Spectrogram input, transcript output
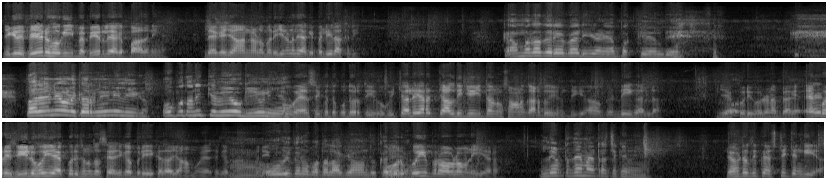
ਜੇ ਕਿਤੇ ਫੇਰ ਹੋ ਗਈ ਮੈਂ ਫੇਰ ਲਿਆ ਕੇ ਪਾ ਦੇਣੀ ਆ। ਲੈ ਕੇ ਜਾਣ ਨਾਲੋਂ ਮੈਂ ਰੀਜਨਲ ਲਿਆ ਕੇ ਪਹਿਲੀ ਰੱਖ ਲਈ। ਕੰਮ ਤਾਂ ਤੇਰੇ ਭੈੜੀ ਹੋਣੇ ਆ ਪੱਕੇ ਹੁੰਦੇ। ਪਰ ਇਹਨੇ ਹੁਣ ਕਰਨੀ ਨਹੀਂ ਲੀਕ। ਉਹ ਪਤਾ ਨਹੀਂ ਕਿਵੇਂ ਹੋ ਗਈ ਹੋਣੀ ਆ। ਉਹ ਵੈਸੇ ਕਿਤੇ ਕੁਦਰਤੀ ਹੋ ਗਈ। ਚੱਲ ਯਾਰ ਜਲਦੀ ਚੀਜ਼ ਦਾ ਨੁਕਸਾਨ ਕਰ ਦੋ ਹੀ ਹੁੰਦੀ ਆ ਉਹ ਕਿੱਡੀ ਗੱਲ ਆ। ਜੇ ਇੱਕ ਵਾਰੀ ਖੋਲਣਾ ਪਿਆ ਗਿਆ। ਇੱਕ ਵਾਰੀ ਸੀਲ ਹੋਈ ਇੱਕ ਵਾਰੀ ਤੁਹਾਨੂੰ ਦੱਸਿਆ ਸੀਗਾ ਬ੍ਰੇਕ ਦਾ ਜਾਮ ਹੋਇਆ ਸੀਗਾ। ਉਹ ਵੀ ਤੈਨੂੰ ਪਤਾ ਲੱਗ ਗਿਆ ਹੁਣ ਤੂੰ ਕਰੇ ਹੋਰ ਕੋਈ ਪ੍ਰੋਬਲਮ ਨਹੀਂ ਯਾਰ। ਲਿਫਟ ਦੇ ਮੈਟਰ ਚ ਕਿਵੇਂ ਆ? ਲਿਫਟ ਦੀ ਕੁਐਸਟੀ ਚੰਗੀ ਆ।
